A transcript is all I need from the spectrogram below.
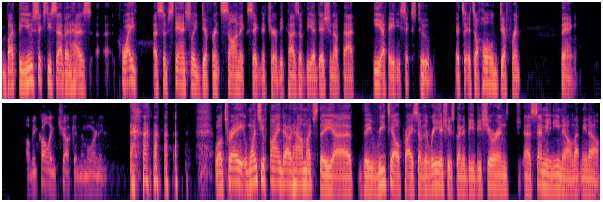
But the u67 has uh, quite a substantially different sonic signature because of the addition of that ef86 tube. It's it's a whole different thing. I'll be calling chuck in the morning well trey once you find out how much the uh, the retail price of the reissue is going to be be sure and uh, send me an email and let me know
